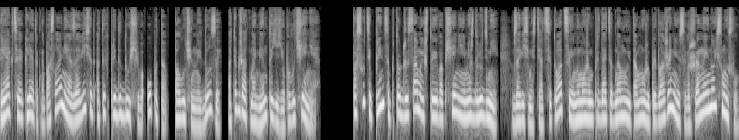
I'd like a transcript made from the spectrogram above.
Реакция клеток на послание зависит от их предыдущего опыта, полученной дозы, а также от момента ее получения. По сути, принцип тот же самый, что и в общении между людьми. В зависимости от ситуации мы можем придать одному и тому же предложению совершенно иной смысл.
